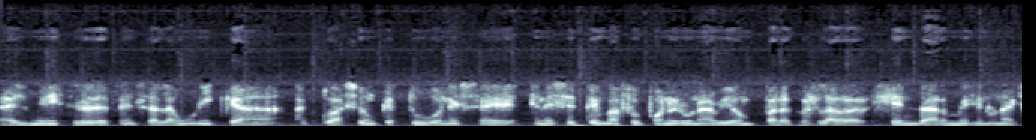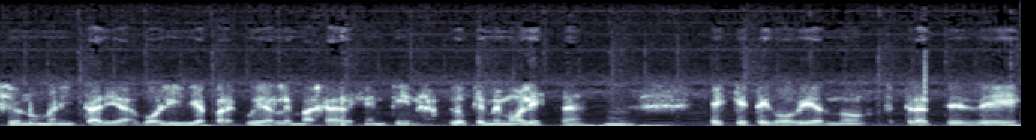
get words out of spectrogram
El Ministerio de Defensa, la única actuación que estuvo en ese, en ese tema fue poner un avión para trasladar gendarmes en una acción humanitaria a Bolivia para cuidar la embajada argentina. Lo que me molesta mm. es que este gobierno trate de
